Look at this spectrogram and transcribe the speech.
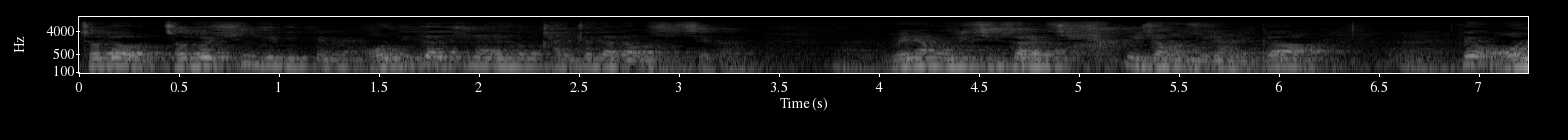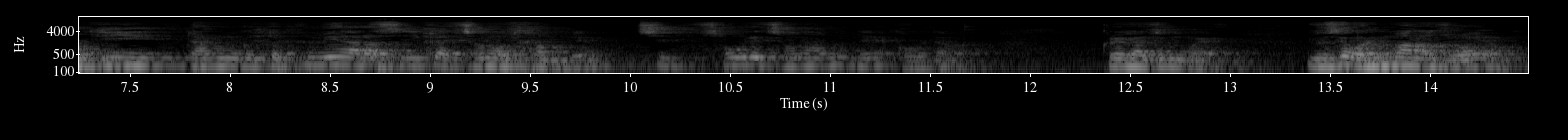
저도, 저도 힘들기 때문에 어디다 주라는 걸 가르쳐 달라고 했어요, 제가. 왜냐면 우리 집사람 자꾸 이상한 소리 하니까. 그 어디라는 것도 분명히 알았으니까 저는 어떻게 하면 돼요? 집, 서울에 전화하면 돼, 거기다가. 그래가지고 뭐예요? 요새 얼마나 좋아요.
